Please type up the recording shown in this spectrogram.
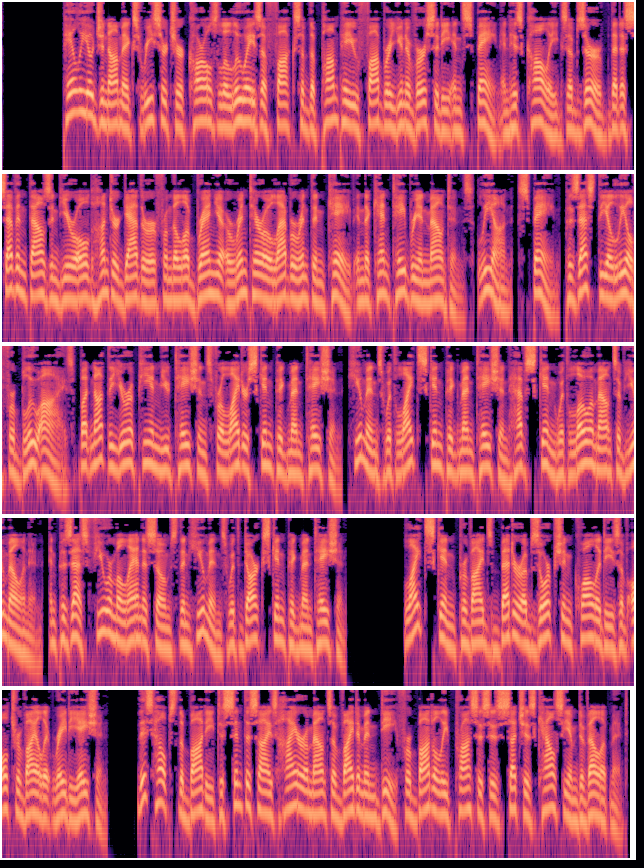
Paleogenomics researcher Carles Lalueza Fox of the Pompeu Fabra University in Spain and his colleagues observed that a 7,000-year-old hunter-gatherer from the La Braña Arintero labyrinthine cave in the Cantabrian Mountains Leon, Spain possessed the allele for blue eyes but not the European mutations for lighter skin pigmentation. Humans with light skin pigmentation have skin with low amounts of eumelanin, and possess fewer melanosomes than humans with dark skin pigmentation. Light skin provides better absorption qualities of ultraviolet radiation. This helps the body to synthesize higher amounts of vitamin D for bodily processes such as calcium development.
